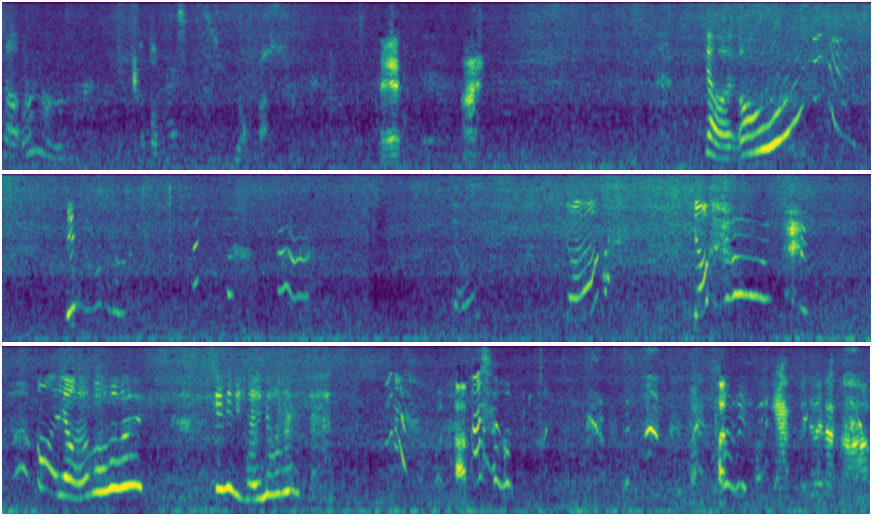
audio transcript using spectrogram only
sợ quá mà thế ai trời ơi trời ơi trời ơi cái gì vậy nói thật. Thật. Gạt cái đứa nó khó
